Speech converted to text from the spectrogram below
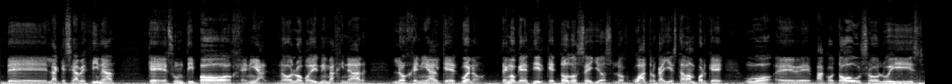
de la que se avecina, que es un tipo genial. No lo podéis ni imaginar lo genial que es. Bueno, tengo que decir que todos ellos, los cuatro que allí estaban, porque hubo eh, Paco Tous o Luis,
